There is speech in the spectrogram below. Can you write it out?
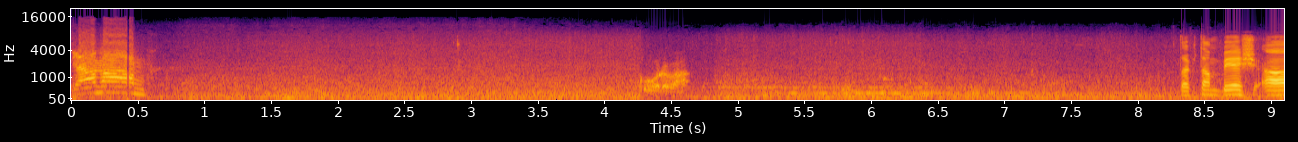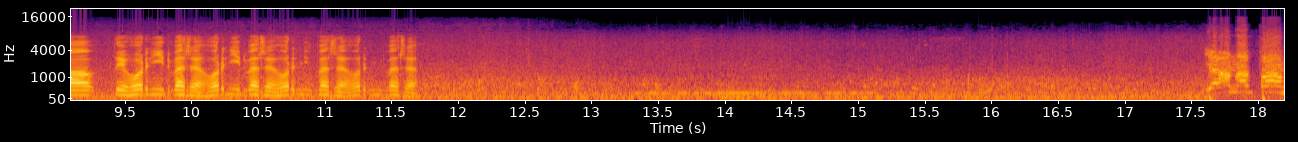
Já mám! Tak tam běž a ty horní dveře, horní dveře, horní dveře, horní dveře. Já na tam!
